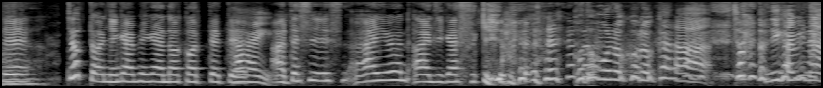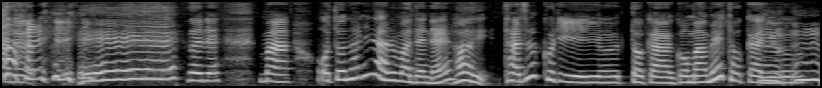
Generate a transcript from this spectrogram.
で、ちょっと苦味が残ってて、はい私、ああいう味が好きで。子供の頃からちょっと苦味のある。それで、まあ、大人になるまでね、はい。田作りとかごまめとかいう、うんうん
